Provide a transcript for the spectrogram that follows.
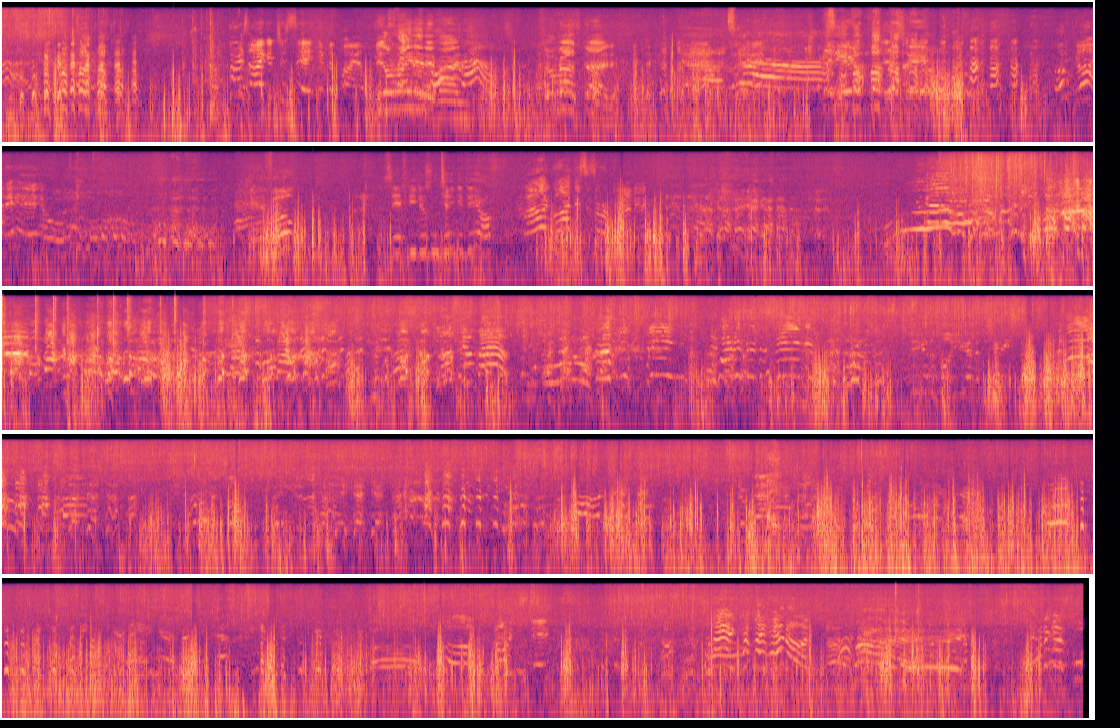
of course, I get to sit in the pile. Feel right in it, man. So well done. Yeah, that's it. oh, God, it is. Careful. See if he doesn't take your day off. Well, I'm glad this is organic. Too bad.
